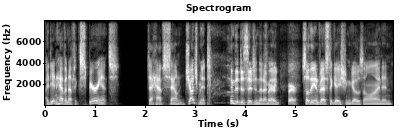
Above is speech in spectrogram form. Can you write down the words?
I didn't have enough experience to have sound judgment in the decision that I fair, made. fair. So the investigation goes on, and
